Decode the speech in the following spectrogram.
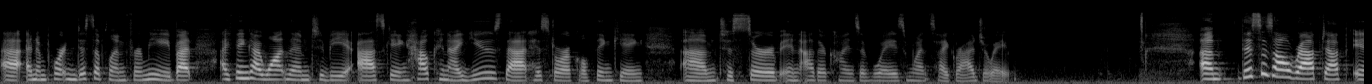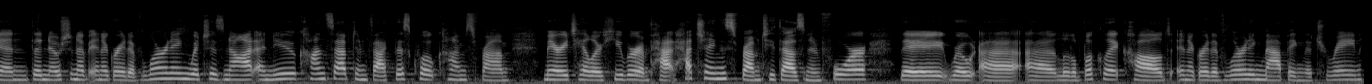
uh, an important discipline for me, but I think I want them to be asking, how can I use that historical thinking um, to serve in other kinds of ways once I graduate? Um, this is all wrapped up in the notion of integrative learning, which is not a new concept. In fact, this quote comes from Mary Taylor Huber and Pat Hutchings from 2004. They wrote a, a little booklet called Integrative Learning, Mapping the Terrain.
